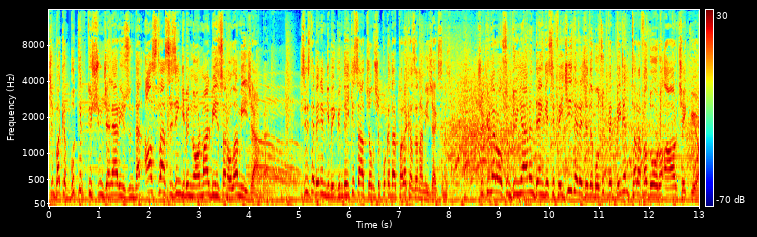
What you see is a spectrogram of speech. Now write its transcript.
Şimdi bakın bu tip düşünceler yüzünden asla sizin gibi normal bir insan olamayacağım ben. Siz de benim gibi günde iki saat çalışıp bu kadar para kazanamayacaksınız. Şükürler olsun dünyanın dengesi feci derecede bozuk ve benim tarafa doğru ağır çekiyor.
